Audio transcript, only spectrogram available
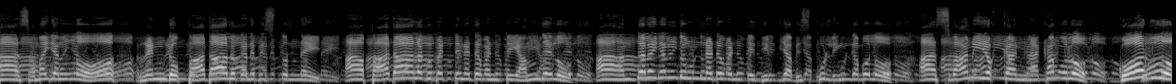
ఆ సమయంలో రెండు పాదాలు కనిపిస్తున్నాయి. ఆ పాదాలకు పెట్టినటువంటి అందెలు ఆ అందెల యందు ఉన్నటువంటి దివ్య విస్ఫులింగములో ఆ స్వామి యొక్క నఖములో గోర్లు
